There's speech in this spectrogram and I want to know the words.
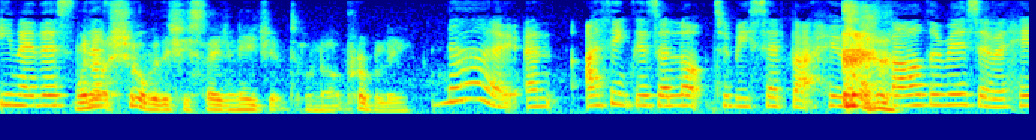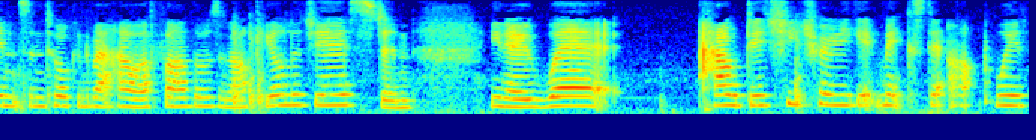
you know, there's, We're there's not sure whether she stayed in Egypt or not. Probably. no, and I think there's a lot to be said about who her father is. There were hints and talking about how her father was an archaeologist, and you know where. How did she truly get mixed it up with,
